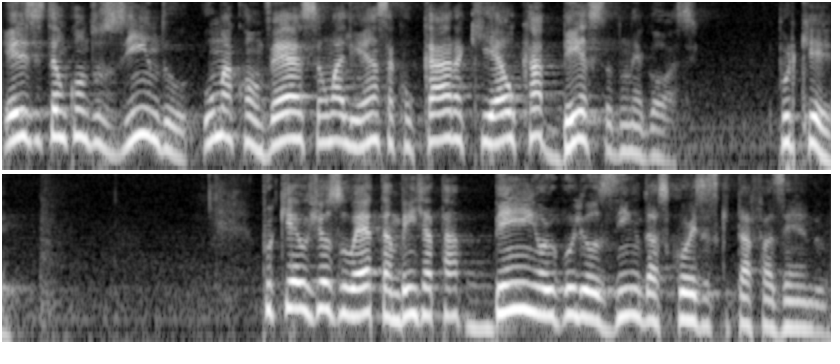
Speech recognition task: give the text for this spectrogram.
Eles estão conduzindo uma conversa, uma aliança com o cara que é o cabeça do negócio. Por quê? Porque o Josué também já está bem orgulhosinho das coisas que está fazendo.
